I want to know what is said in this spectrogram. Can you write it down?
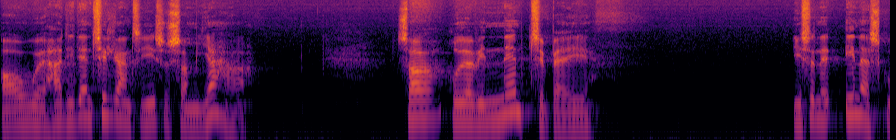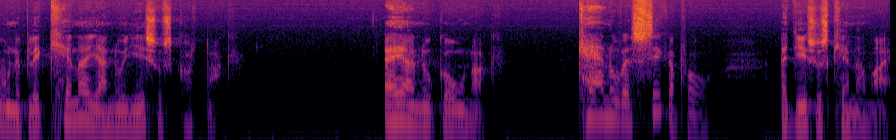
Og øh, har de den tilgang til Jesus, som jeg har? Så ryger vi nemt tilbage i sådan et inderskuende blik. Kender jeg nu Jesus godt nok? Er jeg nu god nok? Kan jeg nu være sikker på, at Jesus kender mig?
